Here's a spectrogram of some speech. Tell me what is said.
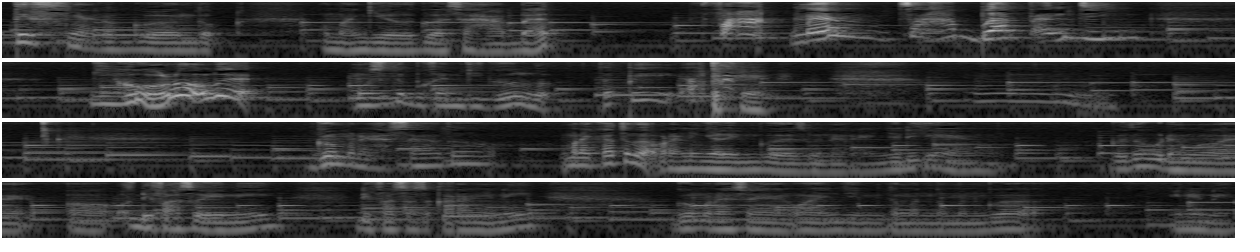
aktifnya ke gue untuk memanggil gue sahabat. Fuck man sahabat anjing. Gigolo lu ya? Maksudnya bukan gigolo tapi apa ya? Hmm, gue merasa tuh mereka tuh nggak pernah ninggalin gue sebenarnya. Jadi kayak gue tuh udah mulai oh, di fase ini di fase sekarang ini gue merasa yang wah anjing teman-teman gue ini nih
